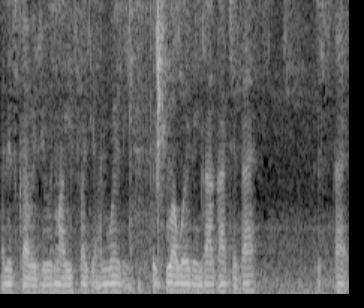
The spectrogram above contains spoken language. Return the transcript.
and discourage you and allow you to feel like you're unworthy. But you are worthy and God got your back. Respect.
